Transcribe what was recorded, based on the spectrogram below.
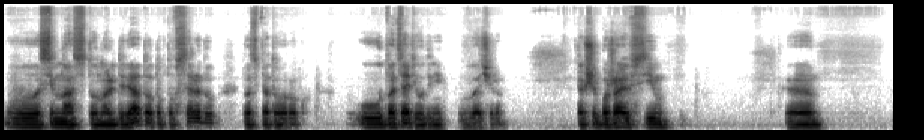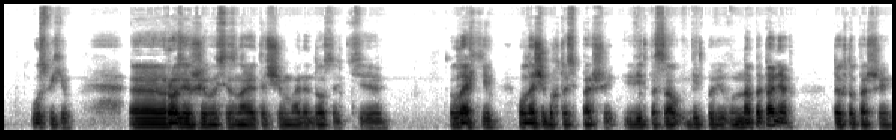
в 17.09, тобто в середу 25-го року, у 20-й годині вечора. Так що бажаю всім е, успіхів. Е, розіграші ви всі знаєте, що в мене досить е, легкі. Головне, щоб хтось перший відписав, відповів на питання. Той, хто перший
